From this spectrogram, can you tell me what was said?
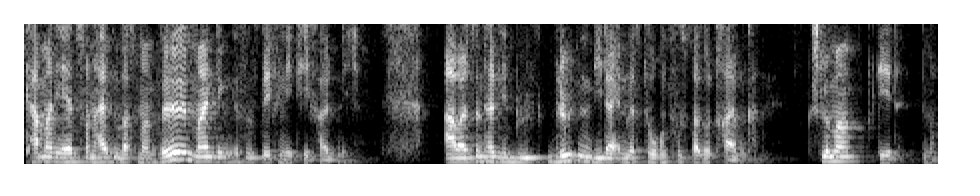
Kann man ja jetzt von halten, was man will, mein Ding ist es definitiv halt nicht. Aber es sind halt die Blüten, die der Investorenfußball so treiben kann. Schlimmer geht immer.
